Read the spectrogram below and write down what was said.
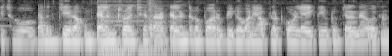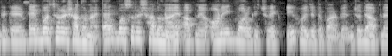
কিছু, যাদের যে রকম ট্যালেন্ট রয়েছে, তারা ট্যালেন্টের উপর ভিডিও বানিয়ে আপলোড করলে একটি ইউটিউব চ্যানেলে ওইখান থেকে এক বছরের সাধনায়, এক বছরের সাধনায় আপনি অনেক বড় কিছু একটি হয়ে যেতে পারবেন। যদি আপনি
